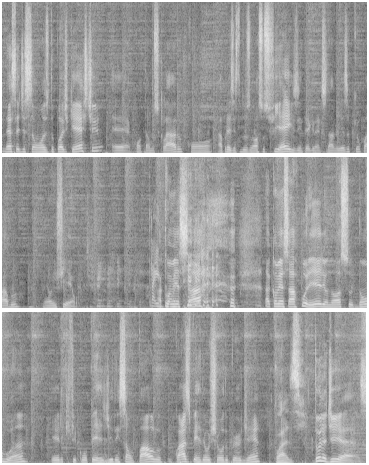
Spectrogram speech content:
nessa edição 11 do podcast, é, contamos, claro, com a presença dos nossos fiéis integrantes da mesa, porque o Pablo é o infiel. Traidor. A começar, a começar por ele, o nosso Dom Juan, ele que ficou perdido em São Paulo e quase perdeu o show do Pearl Jam. Quase. Túlio Dias.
